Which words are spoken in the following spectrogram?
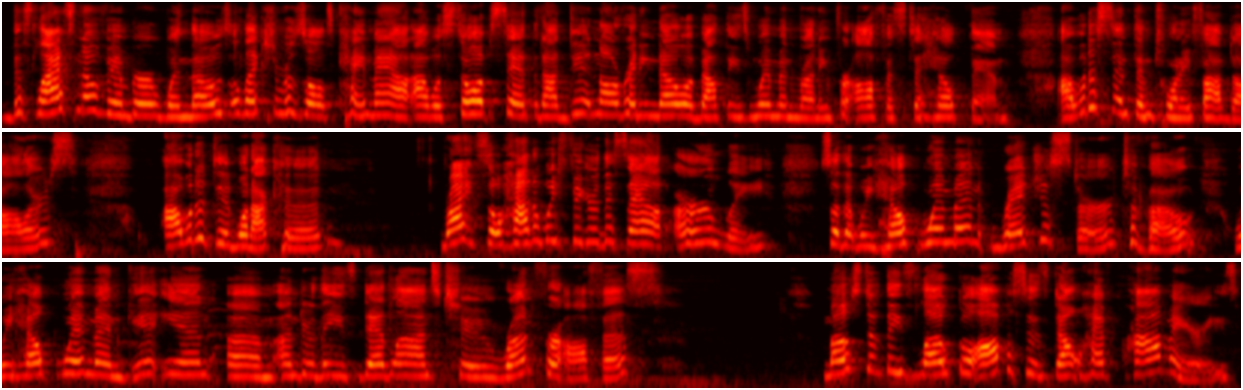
this last November, when those election results came out, I was so upset that I didn't already know about these women running for office to help them. I would have sent them $25. I would have did what I could. Right, so how do we figure this out early so that we help women register to vote? We help women get in um, under these deadlines to run for office. Most of these local offices don't have primaries.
